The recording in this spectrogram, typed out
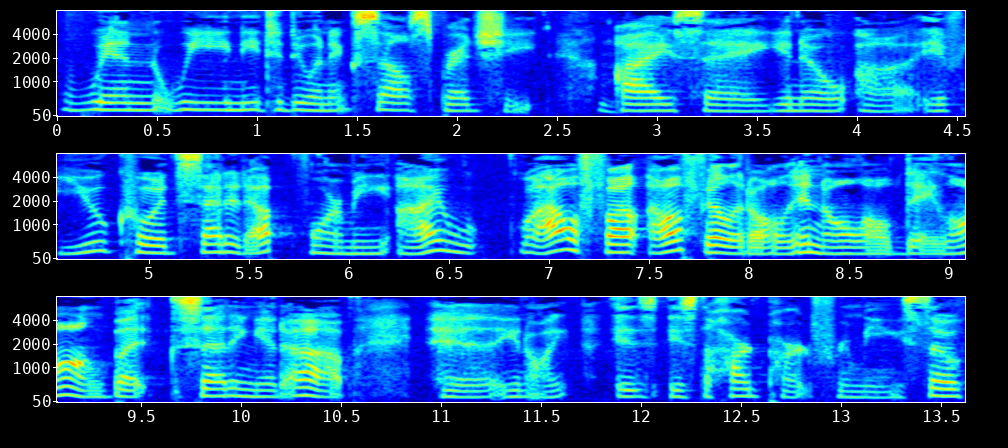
when we need to do an Excel spreadsheet. Mm-hmm. I say, you know, uh, if you could set it up for me, I well, I'll fill, I'll fill it all in all, all day long. But setting it up, uh, you know, is is the hard part for me. So,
